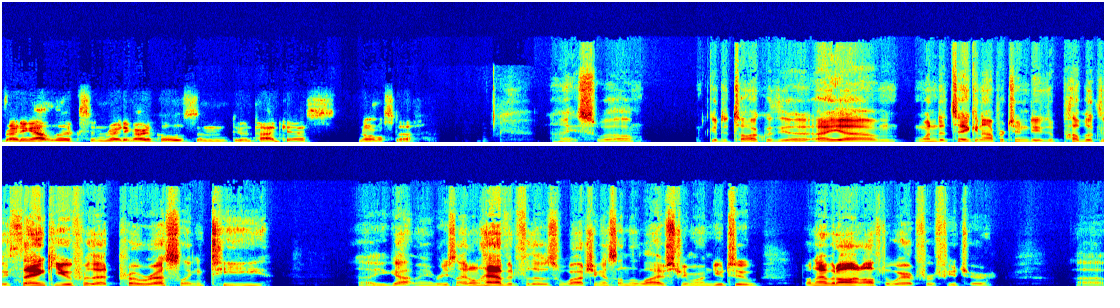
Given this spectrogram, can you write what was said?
writing outlooks and writing articles and doing podcasts, normal stuff. Nice. Well, good to talk with you. I um, wanted to take an opportunity to publicly thank you for that pro wrestling tee uh, you got me recently. I don't have it for those watching us on the live stream or on YouTube. Don't have it on. I'll have to wear it for a future uh,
